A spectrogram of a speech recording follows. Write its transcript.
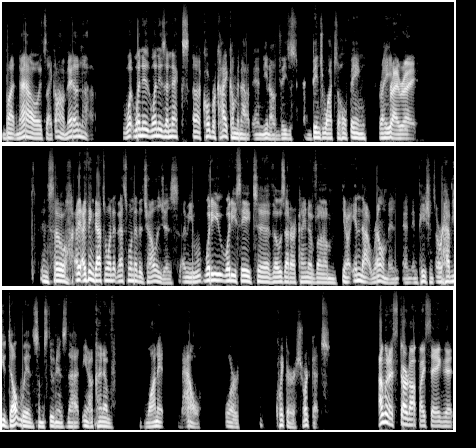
But now it's like, oh man, what when is when is the next uh, Cobra Kai coming out? And you know, they just binge watch the whole thing, right? Right, right. And so I, I think that's one that's one of the challenges. I mean, what do you what do you say to those that are kind of um, you know in that realm and and impatience, or have you dealt with some students that you know kind of want it now or quicker shortcuts? I'm going to start off by saying that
